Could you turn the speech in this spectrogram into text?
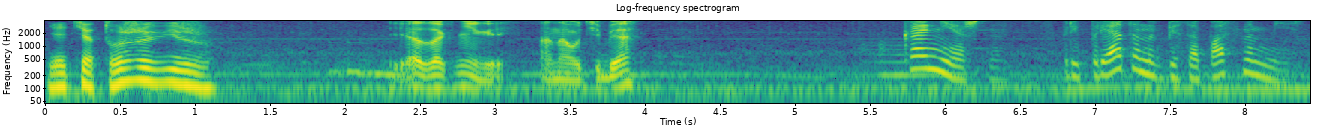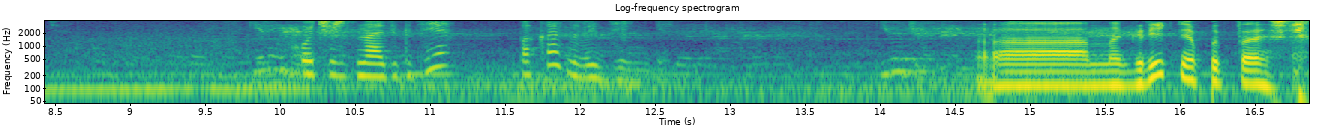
Я тебя тоже вижу. Я за книгой. Она у тебя? Конечно. Припрятана в безопасном месте. Хочешь знать где? Показывай деньги. А, нагреть меня пытаешься?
